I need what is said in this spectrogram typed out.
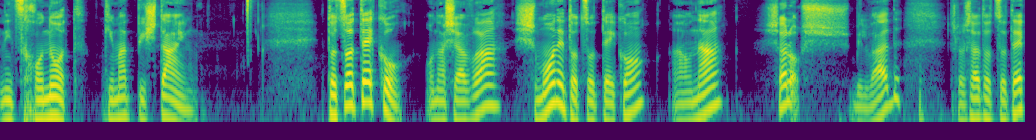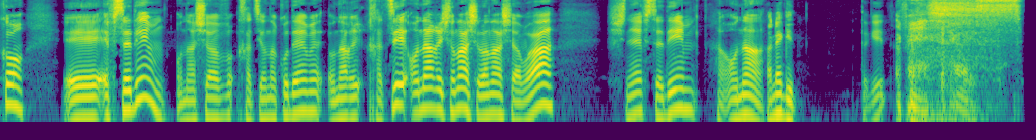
ניצחונות, כמעט פי שתיים. תוצאות תיקו, עונה שעברה, שמונה תוצאות תיקו, העונה, שלוש בלבד. שלושה תוצאות תיקו. אה, הפסדים, עונה שעברה, חצי עונה קודמת, עונה, חצי עונה ראשונה של עונה שעברה, שני הפסדים, העונה, אני אגיד. תגיד? אפס.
